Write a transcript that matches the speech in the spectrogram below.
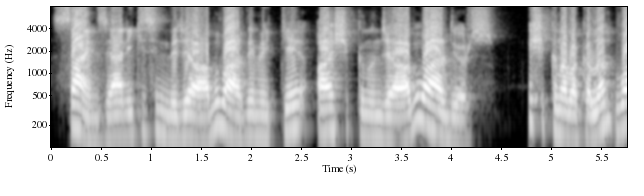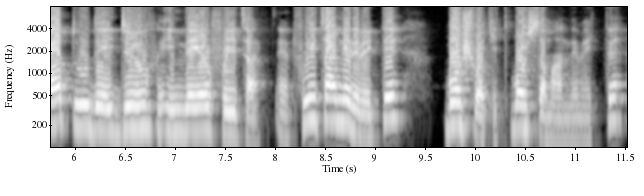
Science. Yani ikisinin de cevabı var. Demek ki A şıkkının cevabı var diyoruz. B şıkkına bakalım. What do they do in their free time? Evet free time ne demekti? Boş vakit, boş zaman demekti.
